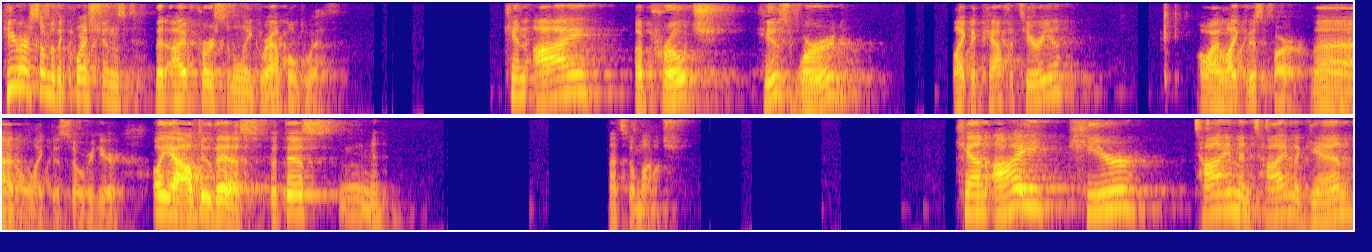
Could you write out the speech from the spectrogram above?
Here are some of the questions that I've personally grappled with. Can I approach His Word like a cafeteria? Oh, I like this part. I don't like this over here. Oh, yeah, I'll do this, but this, mm, not so much. Can I hear time and time again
